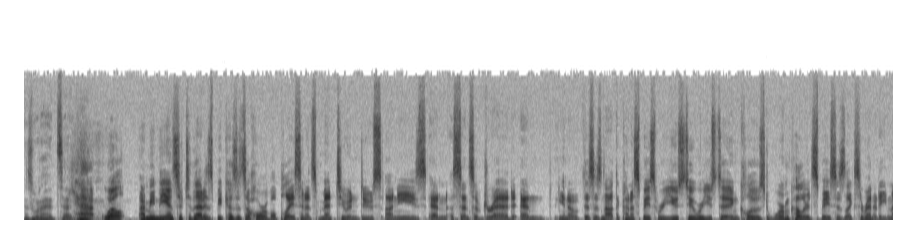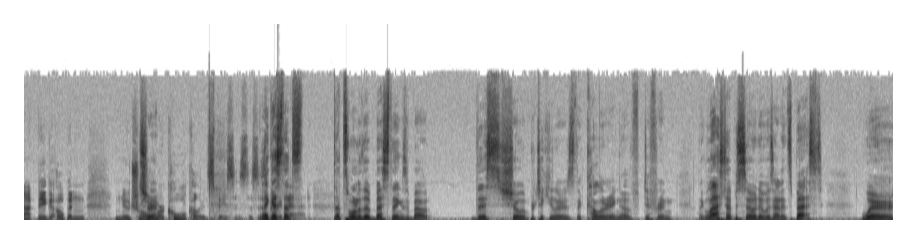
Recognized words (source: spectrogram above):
Is what I had said. Yeah, well, I mean, the answer to that is because it's a horrible place and it's meant to induce unease and a sense of dread. And, you know, this is not the kind of space we're used to. We're used to enclosed, warm colored spaces like Serenity, not big, open, neutral, Sure. or cool colored spaces. This is And I guess that's bad. that's one of the best things about this show in particular is the coloring of different. Like last episode, it was at its best, where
